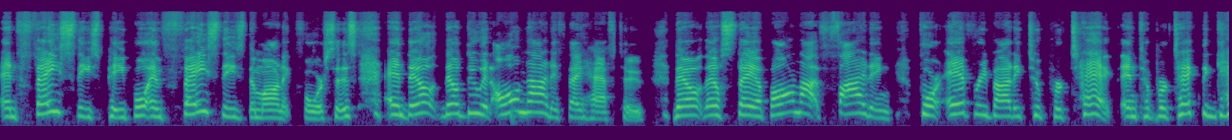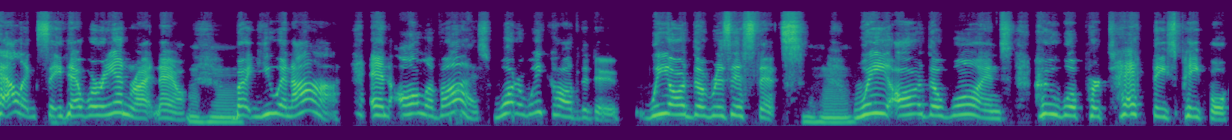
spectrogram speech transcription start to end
and face these people and face these demonic forces and they'll they'll do it all night if they have to. They'll they'll stay up all night fighting for everybody to protect and to protect the galaxy that we're in right now. Mm-hmm. But you and I and all of us, what are we called to do? We are the resistance. Mm-hmm. We are the ones who will protect these people,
